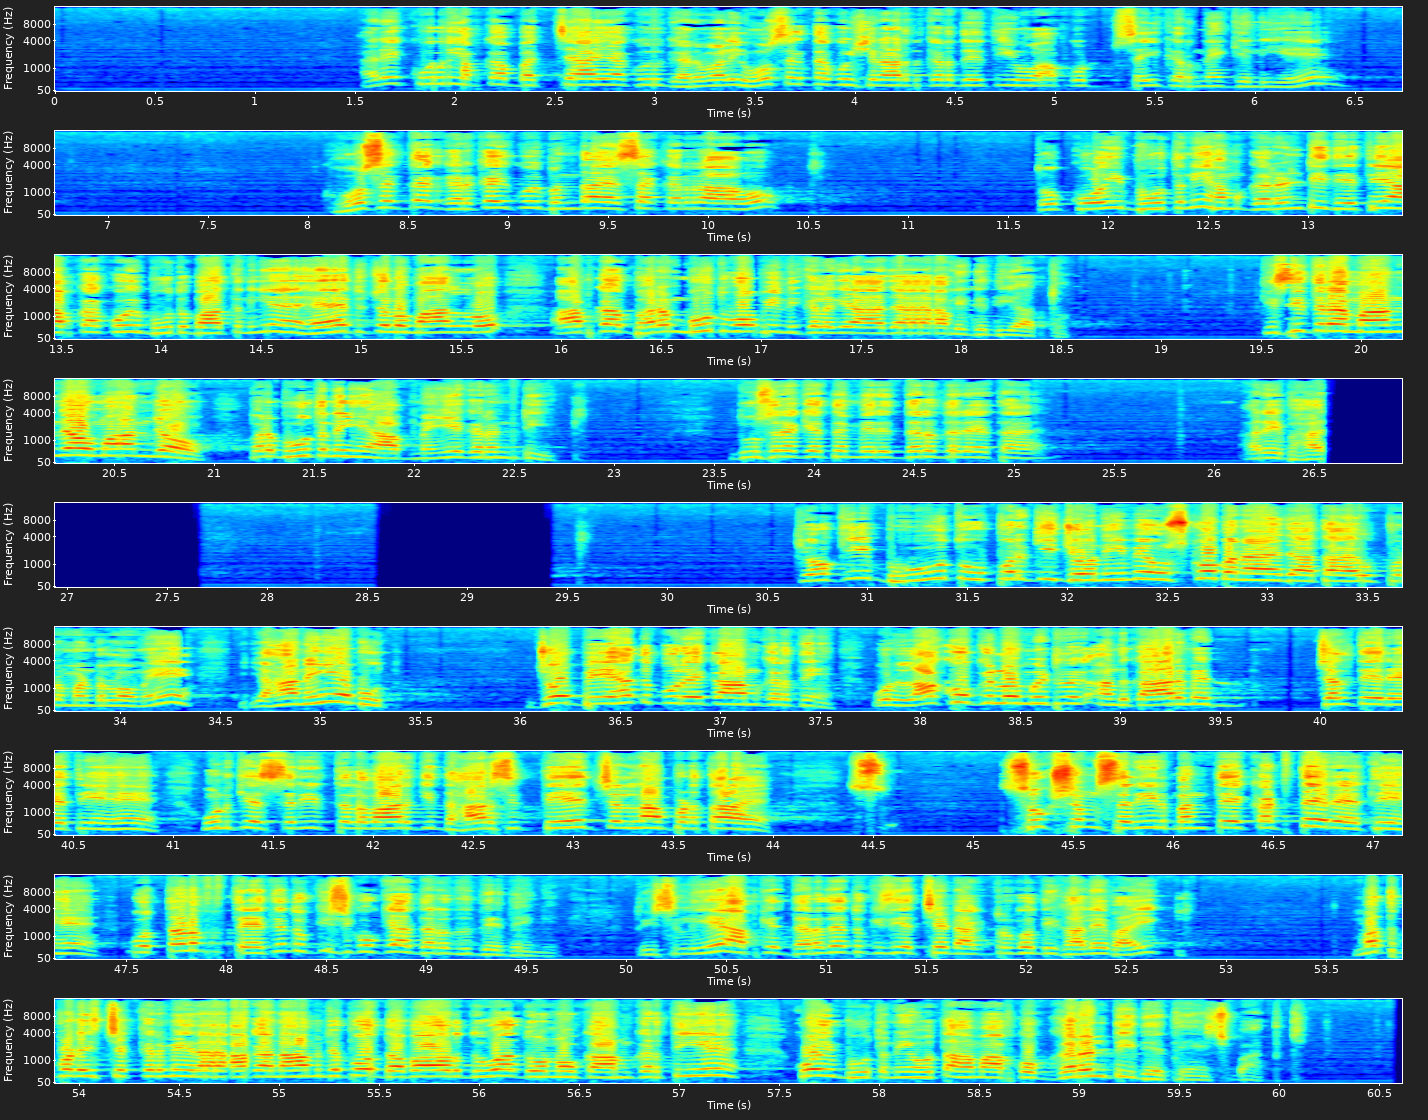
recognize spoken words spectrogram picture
अरे कोई आपका बच्चा या कोई घरवाली हो सकता है, कोई शरारत कर देती हो आपको सही करने के लिए? हो सकता है घर का ही कोई बंदा ऐसा कर रहा हो तो कोई भूत नहीं, हम गारंटी देते हैं, आपका कोई भूत बात नहीं है। है तो चलो मान लो, आपका भरम भूत वो भी निकल गया आ जाए आप लिख दिया तो। किसी तरह मान जाओ मान जाओ, पर भूत नहीं है आप में, ये गारंटी। दूसरा कहते मेरे दर्द रहता है। अरे भाई। क्योंकि भूत ऊपर की जोनी में उसको बनाया जाता है, ऊपर मंडलों में। यहाँ नहीं है भूत। जो बेहद बुरे काम करते हैं, वो लाखों किलोमीटर अंधकार में चलते रहते हैं। उनके शरीर तलवार की धार से तेज चलना पड़ता है। सूक्ष्म शरीर बनते, कटते रहते हैं। वो तड़पते रहते हैं तो किसी को क्या दर्द दे देंगे? तो इसलिए आपके दर्द है तो किसी अच्छे डॉक्टर को दिखा ले भाई। मत पड़े इस चक्कर में। राम का नाम जपो, दवा और दुआ दोनों काम करती हैं। कोई भूत नहीं होता, हम आपको गारंटी देते हैं इस बात की।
